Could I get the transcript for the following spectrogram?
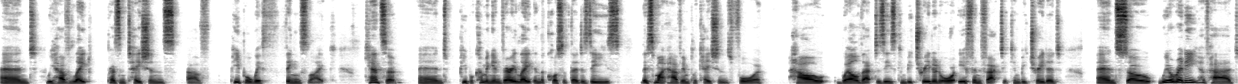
And we have late presentations of people with things like cancer and people coming in very late in the course of their disease. This might have implications for how well that disease can be treated, or if in fact it can be treated. And so we already have had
